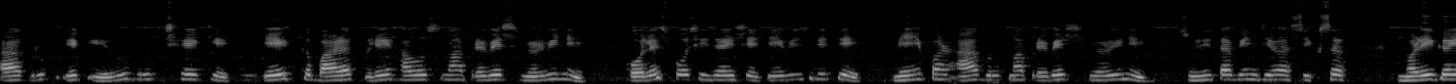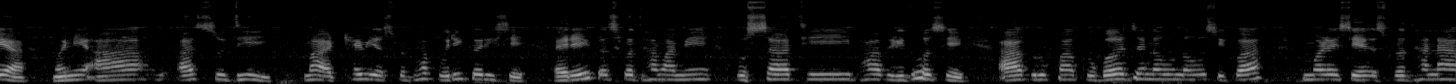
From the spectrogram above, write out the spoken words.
આ ગ્રુપ એક એવું ગ્રુપ છે કે એક બાળક પ્લે હાઉસમાં પ્રવેશ મેળવીને કોલેજ પહોંચી જાય છે. તેવી જ રીતે મેં પણ આ ગ્રુપમાં પ્રવેશ મેળવીને સુનિતાબેન જેવા શિક્ષક મળી ગયા. મને આ, આજ સુધીમાં અઠ્યાવીસ સ્પર્ધા પૂરી કરી છે. હરેક સ્પર્ધામાં મેં ઉત્સાહથી ભાગ લીધો છે. આ ગ્રુપમાં ખૂબ જ નવું નવું શીખવા મળે છે. સ્પર્ધાના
